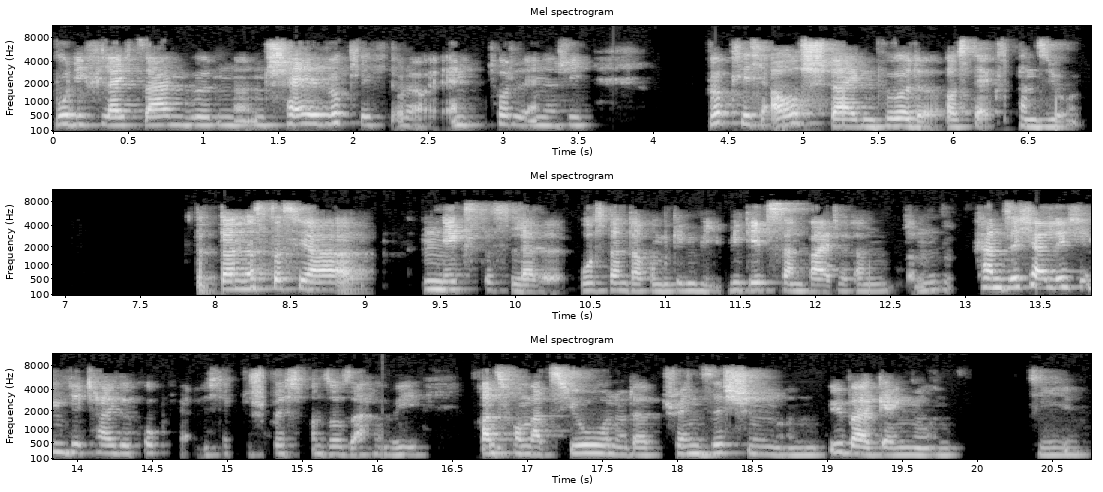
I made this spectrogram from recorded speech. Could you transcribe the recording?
wo die vielleicht sagen würden, ein Shell wirklich oder Total Energy wirklich aussteigen würde aus der Expansion, dann ist das ja nächstes Level, wo es dann darum ging, wie, wie geht's dann weiter. Dann, dann kann sicherlich im Detail geguckt werden. Ich denke, du sprichst von so Sachen wie Transformation oder Transition und Übergänge und die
